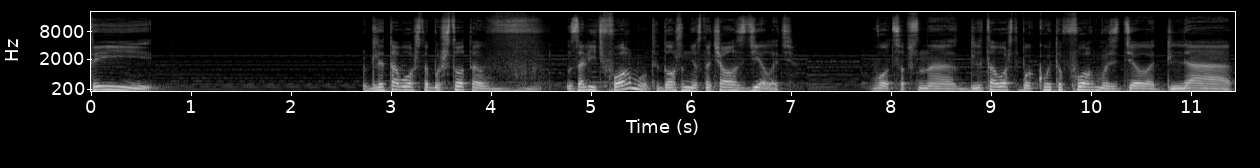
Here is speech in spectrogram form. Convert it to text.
ты для того, чтобы что-то в- залить форму, ты должен ее сначала сделать. Вот, собственно, для того, чтобы какую-то форму сделать для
